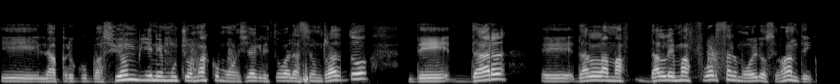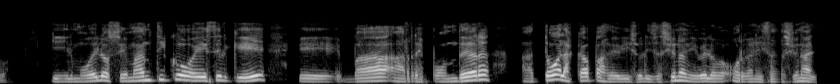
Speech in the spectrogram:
eh, la preocupación viene mucho más, como decía Cristóbal hace un rato, de dar, eh, darle más fuerza al modelo semántico y el modelo semántico es el que eh, va a responder a todas las capas de visualización a nivel organizacional.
